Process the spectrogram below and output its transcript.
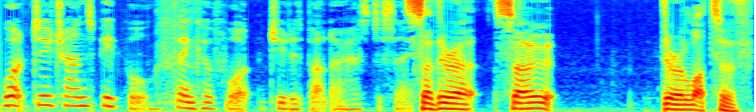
What do trans people think of what Judith Butler has to say? So there are so there are lots of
